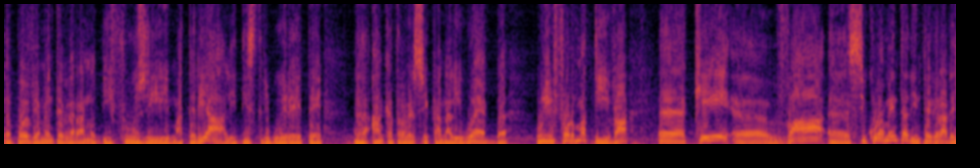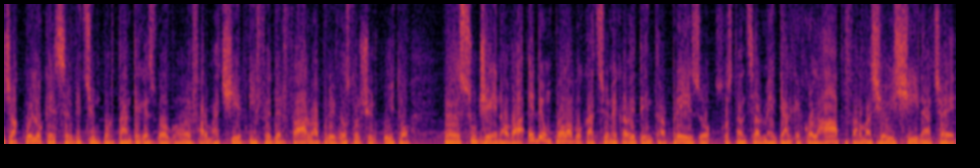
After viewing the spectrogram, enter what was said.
eh, poi ovviamente verranno diffusi materiali, distribuirete eh, anche attraverso i canali web un'informativa eh, che eh, va eh, sicuramente ad integrare già quello che è il servizio importante che svolgono le farmacie di Federfarma per il vostro circuito eh, su Genova. Ed è un po' la vocazione che avete intrapreso sostanzialmente anche con la app Farmacia Vicina, cioè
